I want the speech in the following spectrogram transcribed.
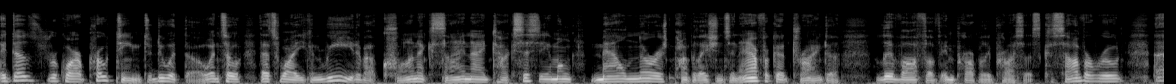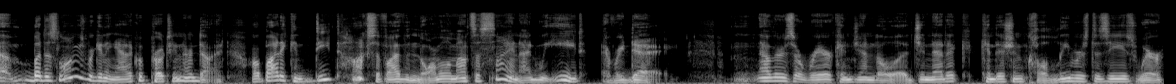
It does require protein to do it, though, and so that's why you can read about chronic cyanide toxicity among malnourished populations in Africa trying to live off of improperly processed cassava root. Uh, but as long as we're getting adequate protein in our diet, our body can detoxify the normal amounts of cyanide we eat every day. Now, there's a rare congenital uh, genetic condition called Leber's disease, where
